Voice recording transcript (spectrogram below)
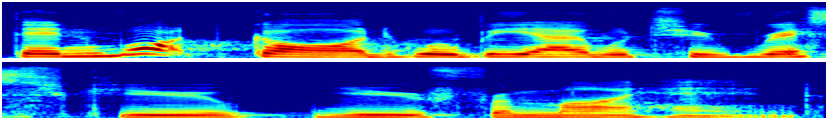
Then what God will be able to rescue you from my hand?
